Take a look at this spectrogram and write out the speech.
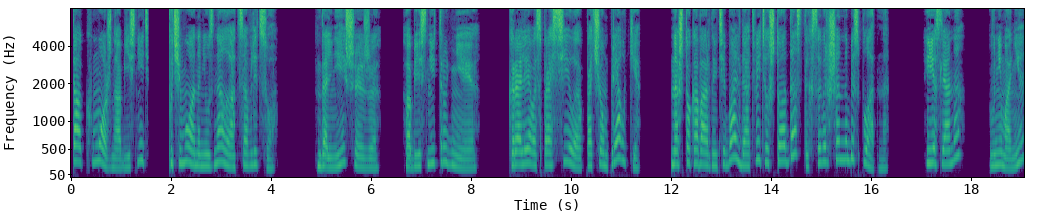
Так можно объяснить, почему она не узнала отца в лицо. Дальнейшее же объяснить труднее. Королева спросила, почем прялки, на что коварный Тибальда ответил, что отдаст их совершенно бесплатно. если она, внимание,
